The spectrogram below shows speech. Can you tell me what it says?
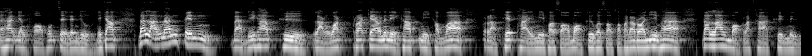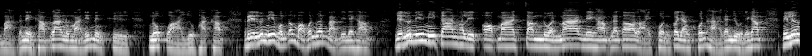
นะฮะยังพอพบเจอกันอยู่นะครับด้านหลังนั้นเป็น แบบนี้ครับคือหลังวัดพระแก้วนั่นเองครับ มีคำว่าประเทศไทยมีพศบอกคือพศ 2525 ด้านล่างบอกราคาคือ 1 บาทนั่นเองครับ ล่างลงมานิดหนึ่งคือนกวายูพักครับ เรียญรุ่นนี้ผมต้องบอกเพื่อนๆแบบนี้นะครับ เรียญรุ่นนี้มีการผลิตออกมาจำนวนมากนะครับ แล้วก็หลายคนก็ยังค้นหากันอยู่นะครับ ในเรื่อง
